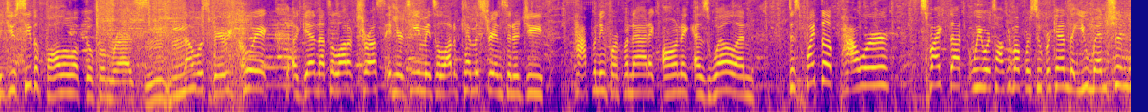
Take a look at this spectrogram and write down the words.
Did you see the follow-up though from Rez? That was very quick. Again, that's a lot of trust in your teammates, a lot of chemistry and synergy happening for Fnatic, Onyx as well. And despite the power spike that we were talking about for Super Ken that you mentioned,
